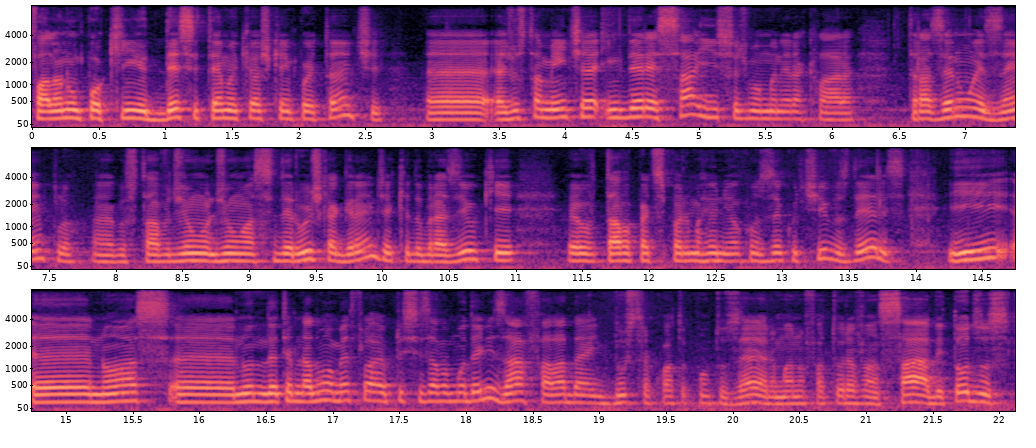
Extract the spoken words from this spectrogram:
falando um pouquinho desse tema que eu acho que é importante, é, é justamente é endereçar isso de uma maneira clara. Trazendo um exemplo, uh, Gustavo, de, um, de uma siderúrgica grande aqui do Brasil que eu estava participando de uma reunião com os executivos deles e uh, nós, uh, num determinado momento, falamos, ah, eu precisava modernizar, falar da indústria 4.0, manufatura avançada e todos os,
